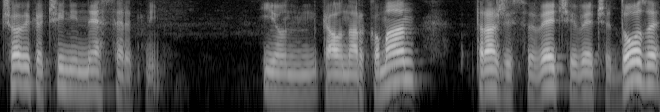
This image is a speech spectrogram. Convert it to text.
čovjeka čini nesretnim. I on kao narkoman traži sve veće i veće doze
